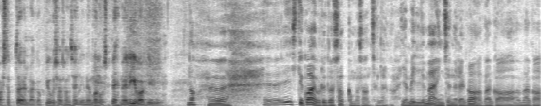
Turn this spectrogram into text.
vastab tõele, aga Piusas on selline mõnus pehme liivakivi. noh äh, Eesti kaevurid oleks hakkama saanud sellega ja meil oli mäeinsenere ka väga-väga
